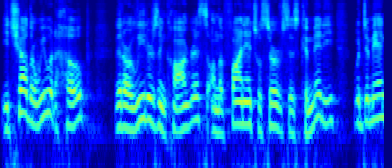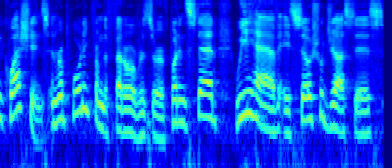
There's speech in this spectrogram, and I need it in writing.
each other. We would hope that our leaders in Congress on the Financial Services Committee would demand questions and reporting from the Federal Reserve. But instead, we have a social justice,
